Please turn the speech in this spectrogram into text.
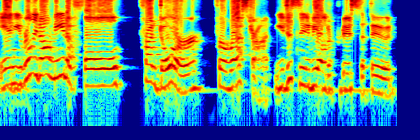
and you really don't need a full front door for a restaurant. You just need to be able to produce the food.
